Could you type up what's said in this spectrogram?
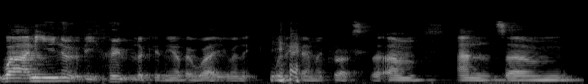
Well, I mean, you knew it would be Hoedt looking the other way when it when Yeah. it came across, but um, and um,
